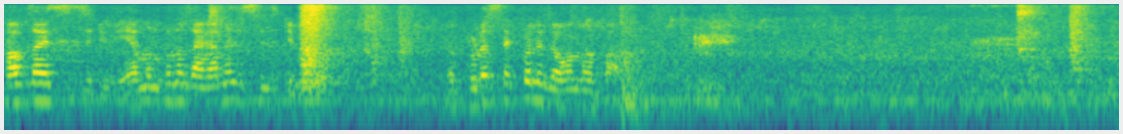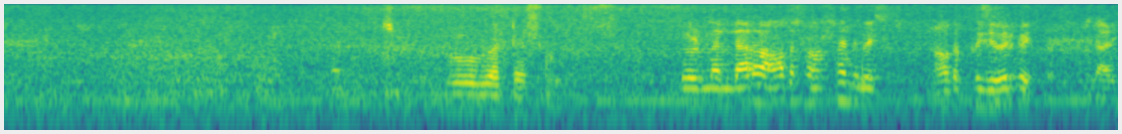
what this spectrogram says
সব জায়গায় সিসিটিভি এমন কোনো জায়গা নেই সিসিটিভি। ফুটেজ চেক করলে যখন তখন পাবো। আমাদের সমস্যা হয়তো বেশি। আমাদের খুঁজে বের করতে গাড়ি।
